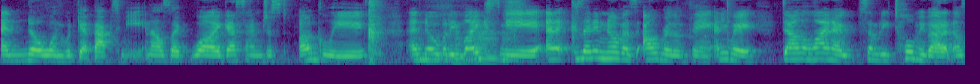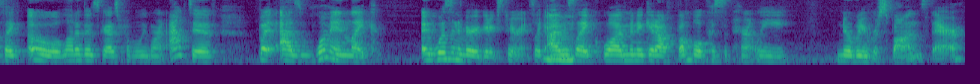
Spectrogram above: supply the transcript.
And no one would get back to me, and I was like, "Well, I guess I'm just ugly, and nobody likes me." And because I didn't know about this algorithm thing. Anyway, down the line, I somebody told me about it, and I was like, "Oh, a lot of those guys probably weren't active." But as a woman, like, it wasn't a very good experience. Like, I was like, "Well, I'm gonna get off Bumble because apparently nobody responds there."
